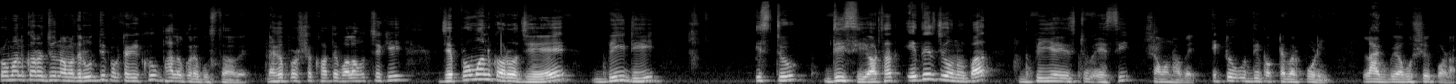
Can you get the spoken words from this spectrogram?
প্রমাণ করার জন্য আমাদের উদ্দীপকটাকে খুব ভালো করে বুঝতে হবে। দেখো প্রশ্ন খতে বলা হচ্ছে কি? যে প্রমাণ করো যে বিডি ইস টু ডিসি অর্থাৎ এদের যে অনুপাত বিএ ইস টু এসি সমান হবে। একটু উদ্দীপকটা এবার পড়ি, লাগবে অবশ্যই পড়া।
